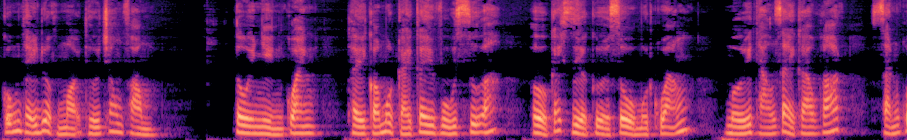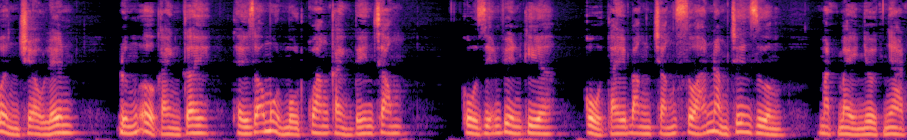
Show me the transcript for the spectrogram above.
cũng thấy được mọi thứ trong phòng. Tôi nhìn quanh, thấy có một cái cây vú sữa ở cách rìa cửa sổ một quãng, mới tháo giày cao gót, sắn quần trèo lên. Đứng ở cành cây, thấy rõ một một quang cảnh bên trong. Cô diễn viên kia, cổ tay băng trắng xóa nằm trên giường, mặt mày nhợt nhạt,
